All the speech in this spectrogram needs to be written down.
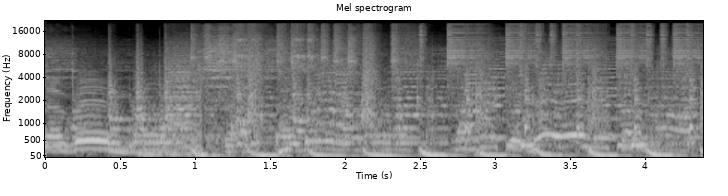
ಸಹಿತವೇನು ಸಹಿತವೇನು ನಮಗೆ ಹೇಳಿದ ಮಾತು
